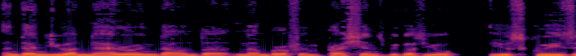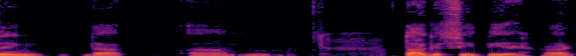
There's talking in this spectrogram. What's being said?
and then you are narrowing down the number of impressions because you you're squeezing that um, target cpa right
